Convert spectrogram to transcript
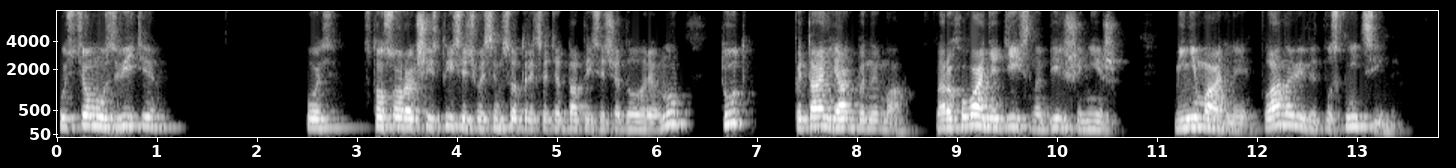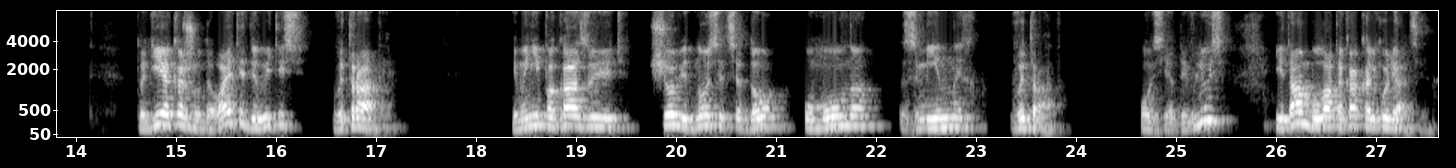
у цьому звіті. Ось 146 тисяч 831 тисяча доларів. Ну, тут питань якби нема. Нарахування дійсно більше, ніж мінімальні планові відпускні ціни. Тоді я кажу: давайте дивитись витрати. І мені показують, що відноситься до умовно змінних витрат. Ось я дивлюсь, і там була така калькуляція.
